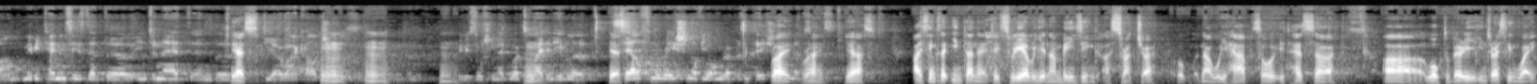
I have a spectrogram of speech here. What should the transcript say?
um, maybe tendencies that the internet and the yes. DIY culture mm. and, and, and maybe social networks mm. might enable a yes. self-narration of your own representation. Right, right, sense? yes. I think the internet is really an amazing uh, structure uh, now we have. So it has uh, uh, worked a very interesting way.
